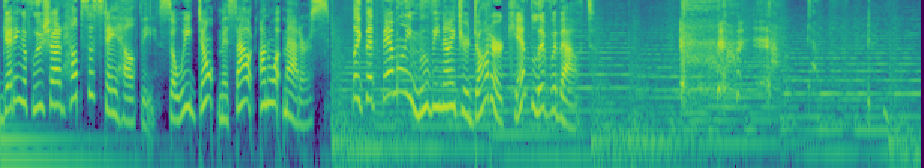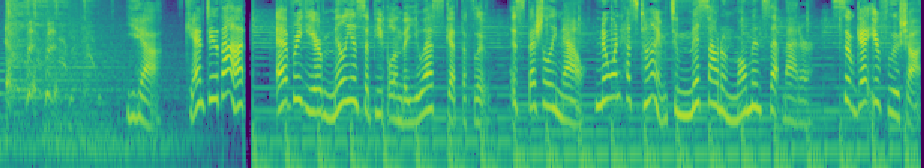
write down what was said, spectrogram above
Getting a flu shot helps us stay healthy so we don't miss out on what matters. Like that family movie night your daughter can't live without. yeah, can't do that. Every year, millions of people in the US get the flu. Especially now, no one has time to miss out on moments that matter. So get your flu shot.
